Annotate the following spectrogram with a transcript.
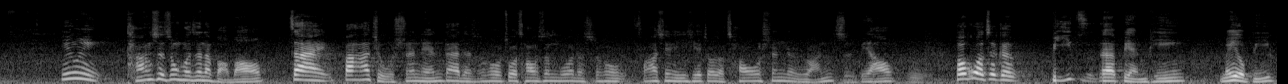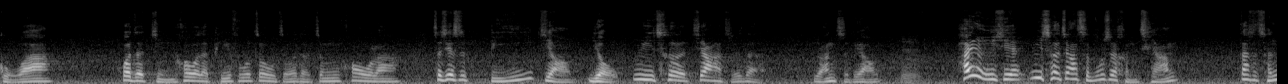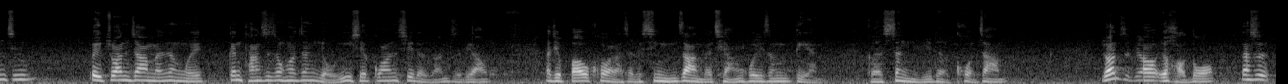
因为唐氏综合症的宝宝。在八九十年代的时候做超声波的时候，发现了一些叫做超声的软指标，嗯，包括这个鼻子的扁平、没有鼻骨啊，或者颈后的皮肤皱褶的增厚啦，这些是比较有预测价值的软指标。嗯，还有一些预测价值不是很强，但是曾经被专家们认为跟唐氏综合征有一些关系的软指标，那就包括了这个心脏的强回声点和剩余的扩张。软指标有好多，但是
